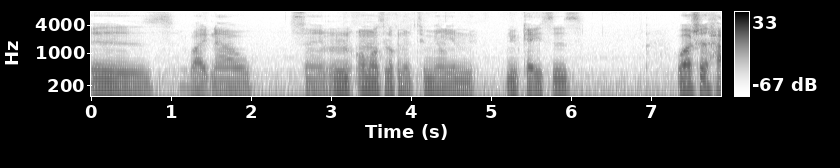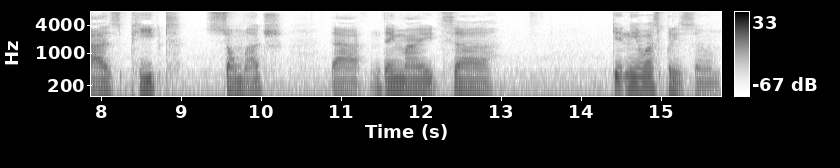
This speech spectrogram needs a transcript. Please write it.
is right now saying almost looking at 2 million new cases Russia has peaked so much that they might uh, get near us pretty soon.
